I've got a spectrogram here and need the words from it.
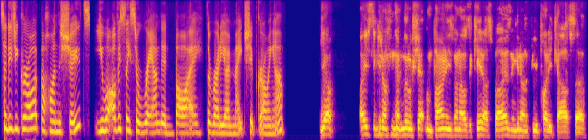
So, did you grow up behind the chutes? You were obviously surrounded by the rodeo mateship growing up. Yep. I used to get on them little Shetland ponies when I was a kid, I suppose, and get on a few poddy calves. So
